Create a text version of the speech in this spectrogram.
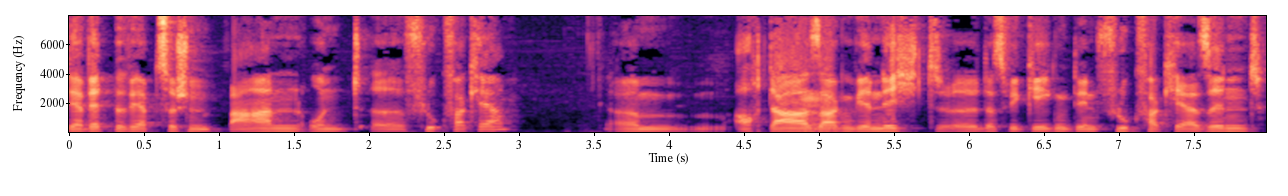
der Wettbewerb zwischen Bahn und äh, Flugverkehr. Ähm, auch da mhm. sagen wir nicht, äh, dass wir gegen den Flugverkehr sind.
